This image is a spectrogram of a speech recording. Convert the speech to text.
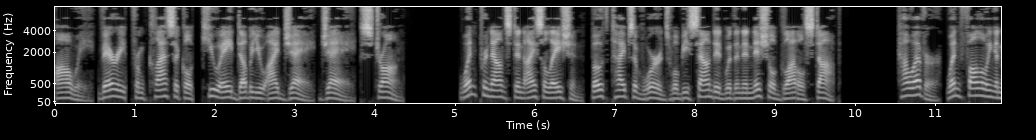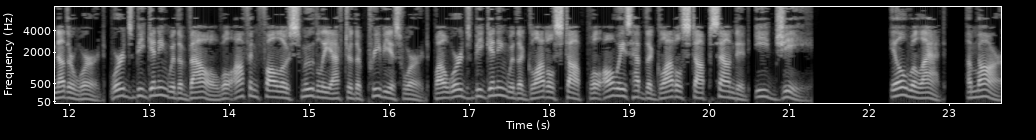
awi, vary, from classical, qawij j, strong. When pronounced in isolation, both types of words will be sounded with an initial glottal stop. However, when following another word, words beginning with a vowel will often follow smoothly after the previous word, while words beginning with a glottal stop will always have the glottal stop sounded, e.g. il walad Amar,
